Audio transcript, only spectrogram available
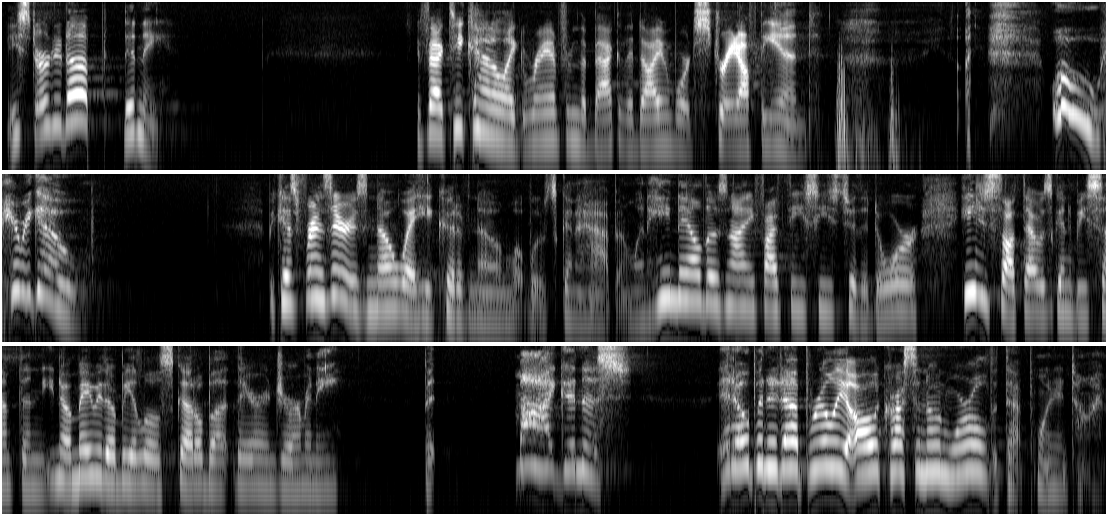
He stirred it up, didn't he? In fact, he kind of like ran from the back of the diving board straight off the end. Whoa, here we go. Because, friends, there is no way he could have known what was going to happen. When he nailed those 95 Theses to the door, he just thought that was going to be something, you know, maybe there'll be a little scuttlebutt there in Germany. But my goodness, It opened it up really all across the known world at that point in time.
